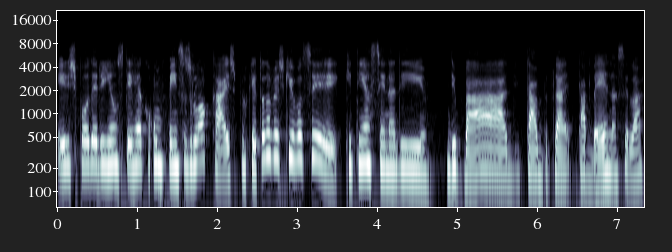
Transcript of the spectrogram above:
Eles poderiam ter recompensas locais, porque toda vez que você que tem a cena de de bar, de tab taberna, sei lá,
